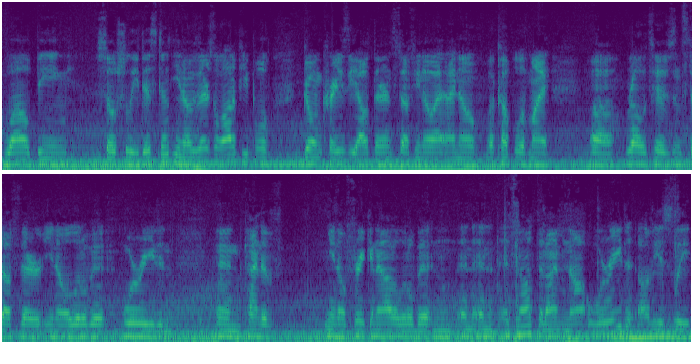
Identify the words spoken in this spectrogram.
while being socially distant. You know, there's a lot of people going crazy out there and stuff. You know, I, I know a couple of my uh, relatives and stuff, they're you know a little bit worried and and kind of you know freaking out a little bit. And and and it's not that I'm not worried. Obviously,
